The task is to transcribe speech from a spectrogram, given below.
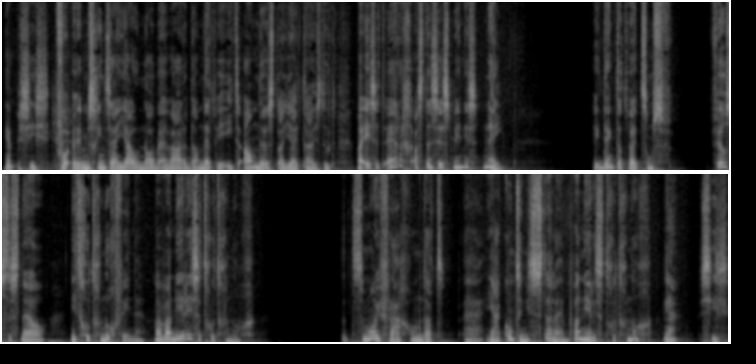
Ja, precies. Voor, eh, misschien zijn jouw normen en waarden dan net weer iets anders dan jij thuis doet. Maar is het erg als het een zes min is? Nee. Ik denk dat wij het soms veel te snel niet goed genoeg vinden. Maar wanneer is het goed genoeg? Dat is een mooie vraag om dat uh, ja, continu te stellen. En wanneer is het goed genoeg? Ja, precies.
